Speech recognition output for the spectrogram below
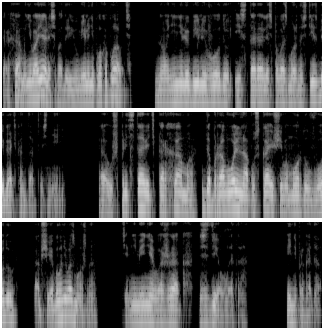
Кархамы не боялись воды и умели неплохо плавать, но они не любили воду и старались по возможности избегать контакта с ней. А уж представить Кархама, добровольно опускающего морду в воду, вообще было невозможно. Тем не менее, вожак сделал это. И не прогадал.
